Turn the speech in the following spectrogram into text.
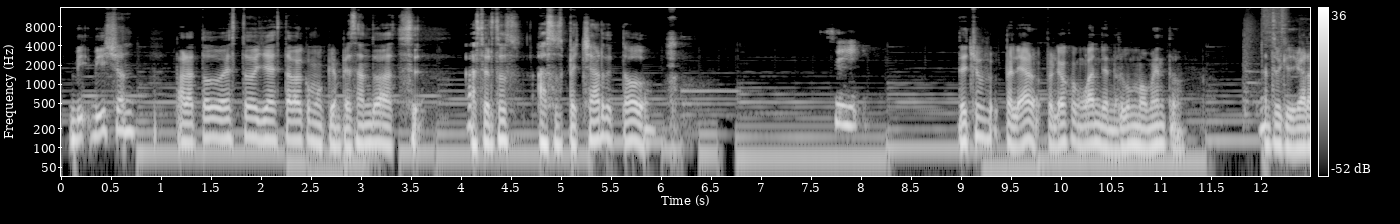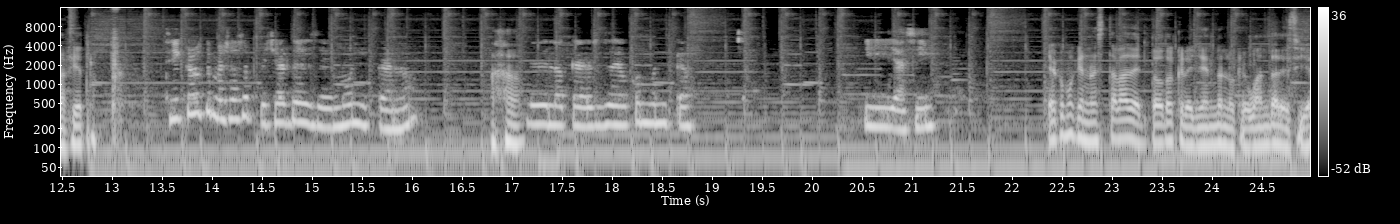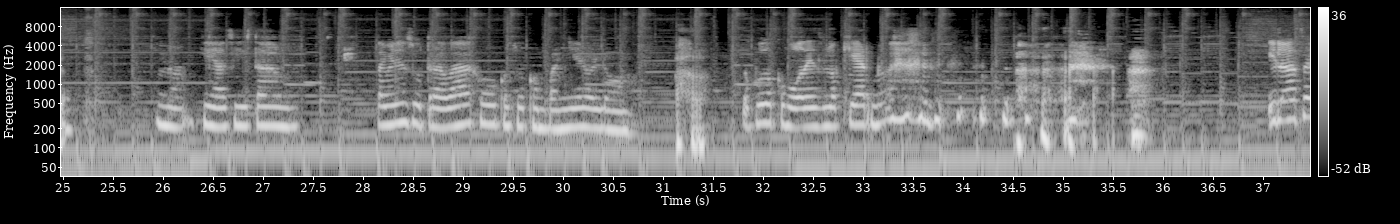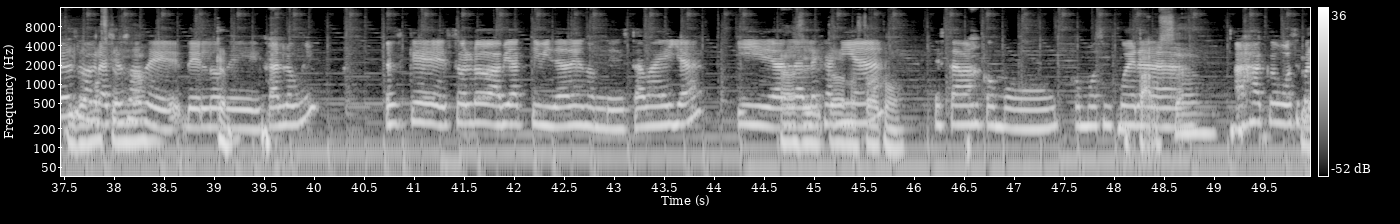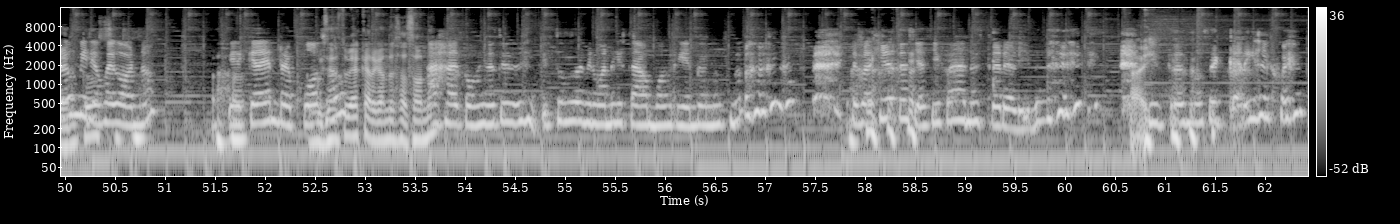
Vi- Vision para todo esto ya estaba como que empezando a, hacer sos- a sospechar de todo. sí. De hecho, pelearon, peleó con Wanda en algún momento. Antes de que llegara Fietro. Sí, creo que empezó a sospechar desde Mónica, ¿no? Ajá. Desde lo que sucedió con Mónica. Y así. Ya como que no estaba del todo creyendo en lo que Wanda decía. No, y así está. También en su trabajo, con su compañero, lo, Ajá. lo pudo como desbloquear, ¿no? y lo sabes lo gracioso de, de lo ¿Qué? de Halloween es que solo había actividades donde estaba ella y a Ah, la sí, lejanía como estaban como como si fuera pausa. ajá como si fuera un videojuego no Ajá. que queda en Como si no reposo estuviera cargando esa zona. ajá como si no estuviera todos mi hermano y estábamos riéndonos no Imagínate si así fuera nuestra realidad. Mientras no se cargue el juego.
